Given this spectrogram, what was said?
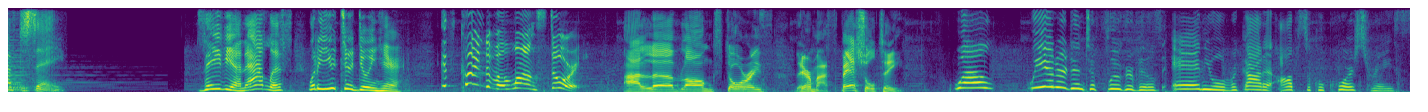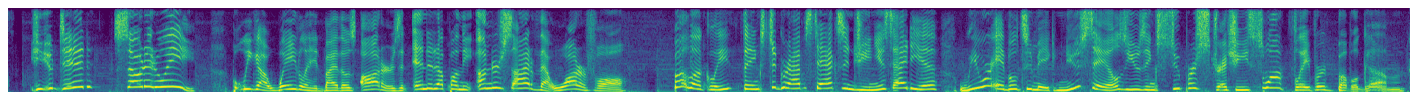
have to say. Xavier and Atlas, what are you two doing here? It's kind of a long story. I love long stories. They're my specialty. Well, we entered into Pflugerville's annual regatta obstacle course race. You did? So did we. But we got waylaid by those otters and ended up on the underside of that waterfall. But luckily, thanks to Grabstack's ingenious idea, we were able to make new sails using super stretchy, swamp flavored bubblegum.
